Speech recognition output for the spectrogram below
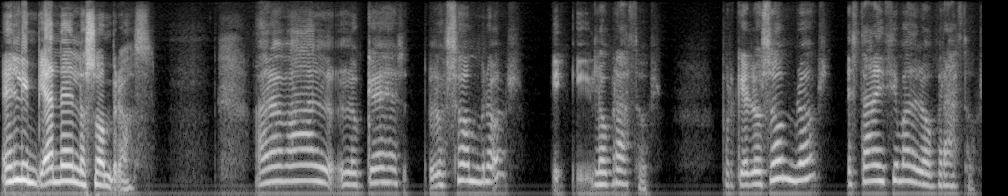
es limpiarle los hombros. Ahora va lo que es los hombros y, y los brazos. Porque los hombros están encima de los brazos.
